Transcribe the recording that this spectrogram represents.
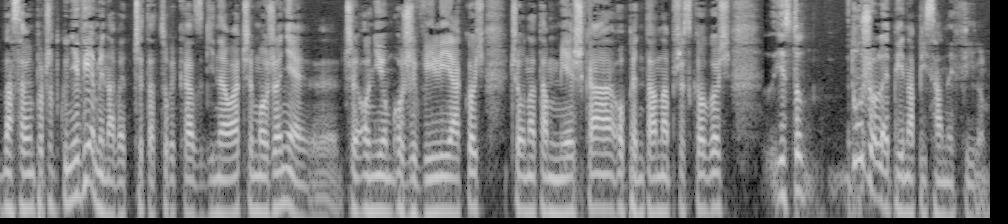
na samym początku nie wiemy nawet, czy ta córka zginęła, czy może nie, czy oni ją ożywili jakoś, czy ona tam mieszka, opętana przez kogoś. Jest to dużo lepiej napisany film.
